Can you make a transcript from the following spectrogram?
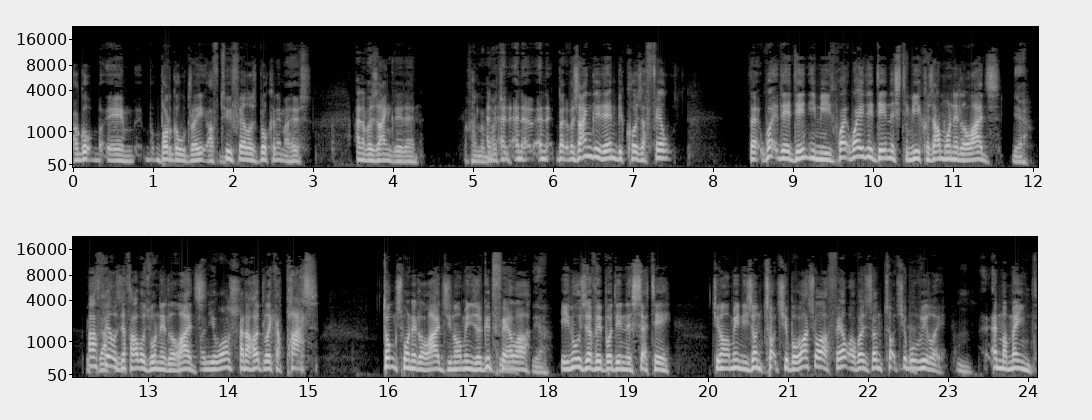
I got um, burgled. Right, I've two fellas broken into my house, and I was angry then. I can And, imagine. and, and, and but I was angry then because I felt that what are they doing to me? Why, why are they doing this to me? Because I'm one of the lads. yeah. I felt as if I was one of the lads, And you was? and I had like a pass. Dunc's one of the lads, you know what I mean? He's a good fella. yeah. He knows everybody in the city. Do you know what I mean? He's untouchable. That's all I felt. I was untouchable, really, mm. in my mind.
